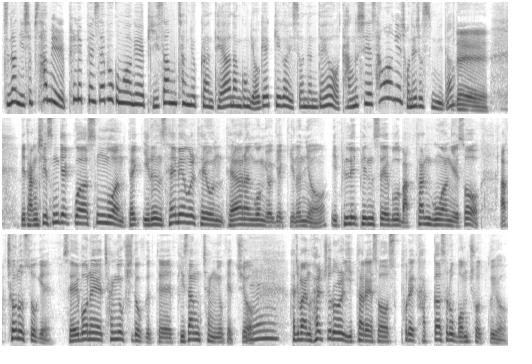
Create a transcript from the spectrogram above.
지난 23일 필리핀 세부공항에 비상 착륙한 대한항공 여객기가 있었는데요. 당시의 상황이 전해졌습니다. 네. 이 당시 승객과 승무원 173명을 태운 대한항공 여객기는요. 이 필리핀 세부 막탄 공항에서 악천후 속에 세 번의 착륙 시도 끝에 비상 착륙했죠. 네. 하지만 활주로를 이탈해서 수풀에 가까스로 멈추었고요.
